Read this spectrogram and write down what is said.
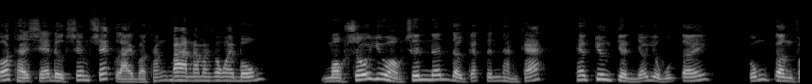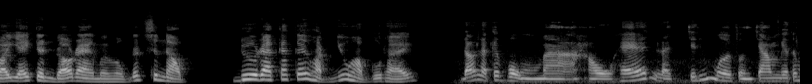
có thể sẽ được xem xét lại vào tháng 3 năm 2024. Một số du học sinh đến từ các tỉnh thành khác theo chương trình giáo dục quốc tế cũng cần phải giải trình rõ ràng về mục đích sinh học, đưa ra các kế hoạch du học cụ thể. Đó là cái vùng mà hầu hết là 90% cho tới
